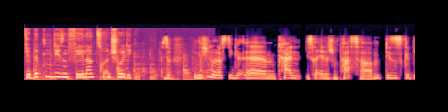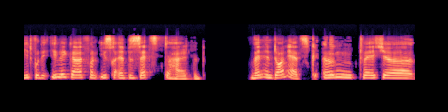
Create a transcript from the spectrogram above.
Wir bitten, diesen Fehler zu entschuldigen. Also nicht nur, dass die äh, keinen israelischen Pass haben, dieses Gebiet wurde illegal von Israel besetzt gehalten wenn in Donetsk irgendwelche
